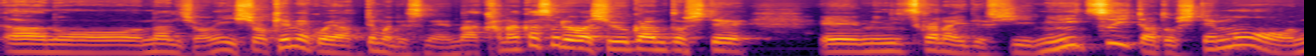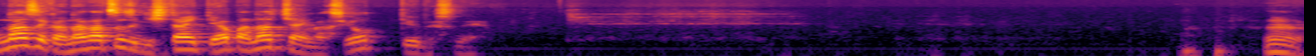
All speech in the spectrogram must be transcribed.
あの、なんでしょうね、一生懸命こうやってもですね、なかなかそれは習慣として、え身につかないですし、身についたとしても、なぜか長続きしたいってやっぱなっちゃいますよっていうですね。うん。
